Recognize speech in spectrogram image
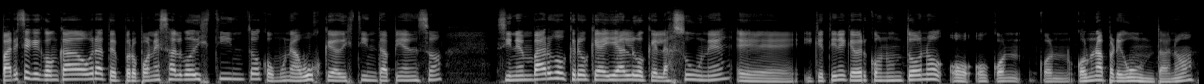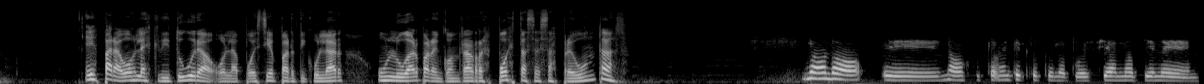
parece que con cada obra te propones algo distinto, como una búsqueda distinta, pienso. Sin embargo, creo que hay algo que las une eh, y que tiene que ver con un tono o, o con, con- con una pregunta, ¿no? ¿Es para vos la escritura o la poesía en particular un lugar para encontrar respuestas a esas preguntas? No, no, eh, no, justamente creo que la poesía no tiene,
